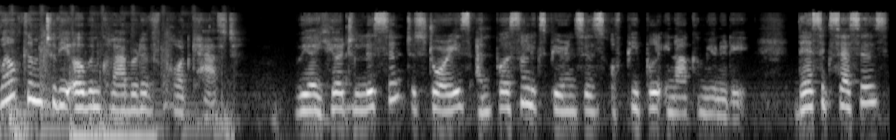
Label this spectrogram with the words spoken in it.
Welcome to the Urban Collaborative podcast. We are here to listen to stories and personal experiences of people in our community, their successes,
